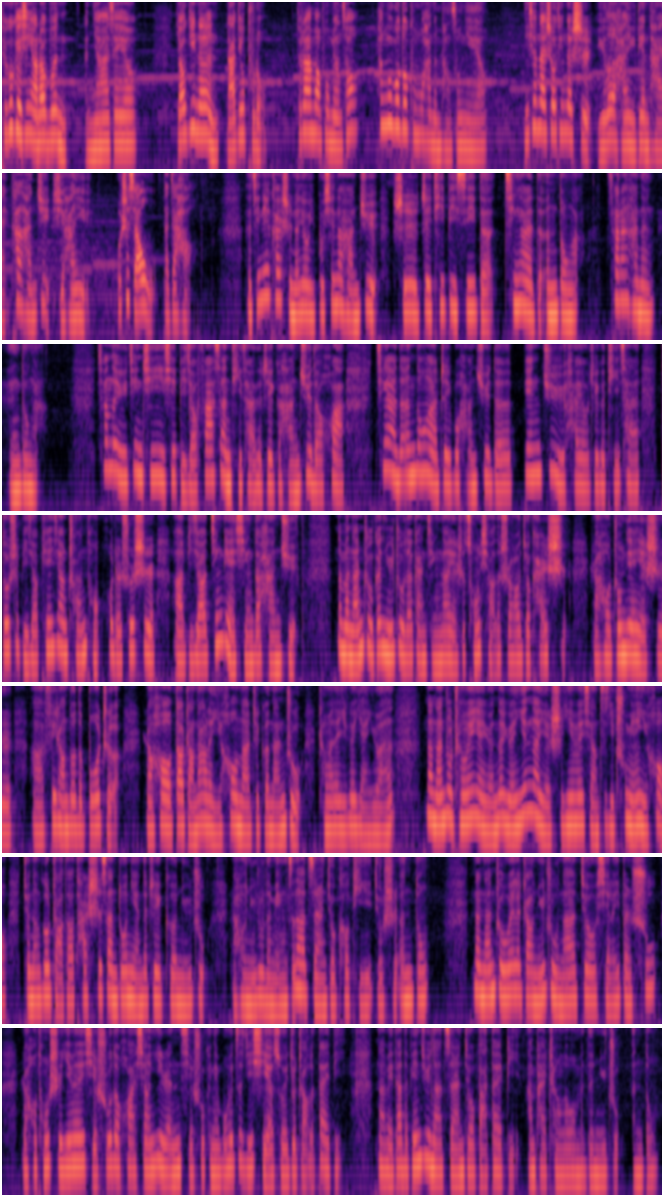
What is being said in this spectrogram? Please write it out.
듣고 계신 여러분, 안녕하세요. 여기는 라디오 프로 드라마 보면서 한국어도 공부하는 방송이에요. 你现在收听的是娱乐韩语电台，看韩剧学韩语，我是小五，大家好。那今天开始呢，有一部新的韩剧是 JTBC 的《亲爱的恩东啊》，사랑하는은동啊。相对于近期一些比较发散题材的这个韩剧的话， 亲爱的恩东啊，这一部韩剧的编剧还有这个题材都是比较偏向传统，或者说是啊比较经典型的韩剧。那么男主跟女主的感情呢，也是从小的时候就开始，然后中间也是啊非常多的波折，然后到长大了以后呢，这个男主成为了一个演员。那男主成为演员的原因呢，也是因为想自己出名以后就能够找到他失散多年的这个女主。然后女主的名字呢，自然就扣题，就是恩东。那男主为了找女主呢，就写了一本书。然后同时，因为写书的话，像艺人写书肯定不会自己写，所以就找了代笔。那伟大的编剧呢，自然就把代笔安排成了我们的女主恩东。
